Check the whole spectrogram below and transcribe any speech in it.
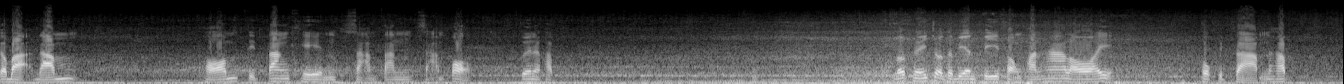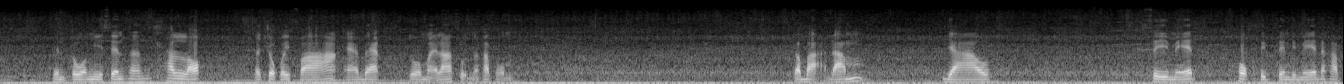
กระบะดัมพร้อมติดตั้งเคน 3 ตัน 3 ปอกด้วยนะครับ รถคันนี้จดทะเบียนปี 2563 นะครับ เป็นตัวมีเซ็นทรัลล็อกกระจกไฟฟ้าแอร์แบ็กตัวใหม่ล่าสุดนะครับผมกระบะดัมยาว 4 เมตร 60 เซนติเมตรนะครับ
